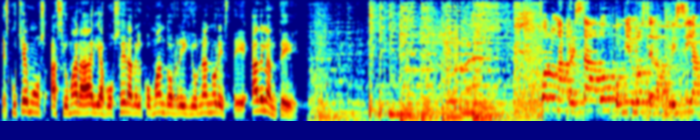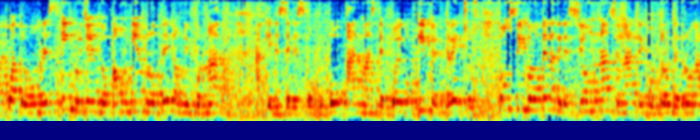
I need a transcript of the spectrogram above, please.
Escuchemos a Xiomara Arias, vocera del Comando Regional Noreste. Adelante. Fueron apresados por miembros de la policía cuatro hombres, incluyendo a un miembro de la uniformada, quienes se les ocupó armas de fuego y pertrechos con símbolos de la Dirección Nacional de Control de Droga,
